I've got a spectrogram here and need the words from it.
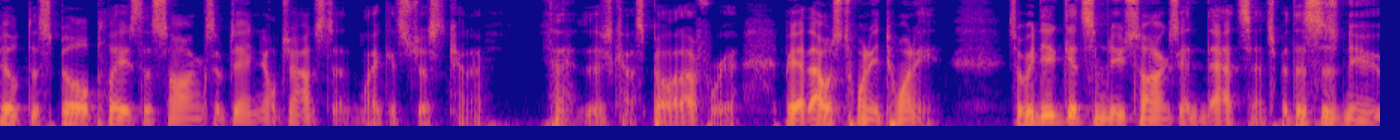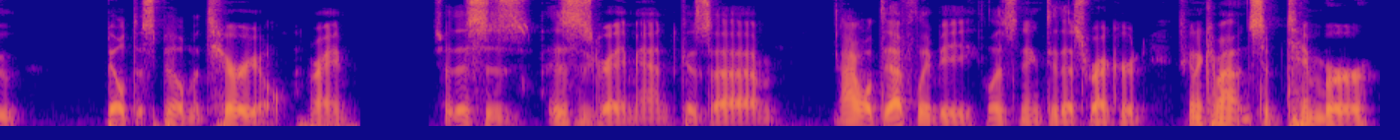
Built to Spill plays the songs of Daniel Johnston. Like it's just kind of just kind of spell it out for you. But yeah, that was 2020. So we did get some new songs in that sense, but this is new built to spill material, right? So this is this is great, man, because um, I will definitely be listening to this record. It's going to come out in September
